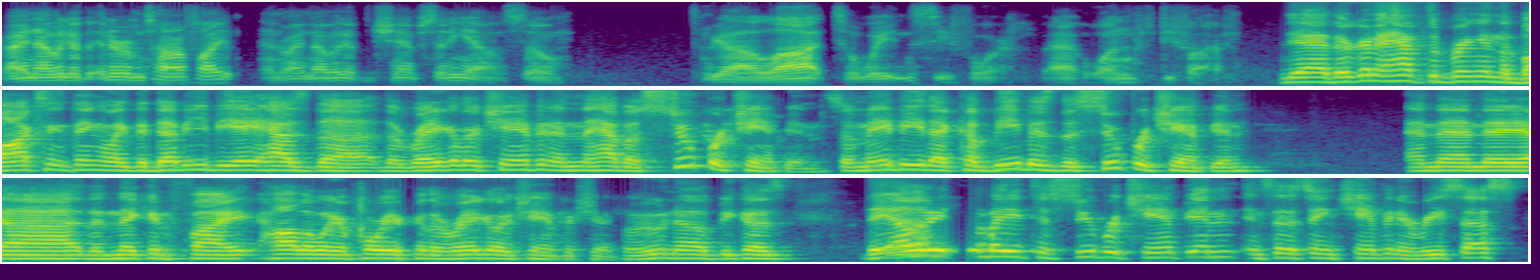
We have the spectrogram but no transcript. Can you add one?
right now we got the interim title fight, and right now we got the champ sitting out. So we got a lot to wait and see for at 155. Yeah, they're gonna have to bring in the boxing thing. Like the WBA has the the regular champion, and they have a super champion. So maybe that Khabib is the super champion, and then they uh then they can fight Holloway or Poirier for the regular championship. But who knows? Because they Yeah. elevate somebody to super champion instead of saying champion in recess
